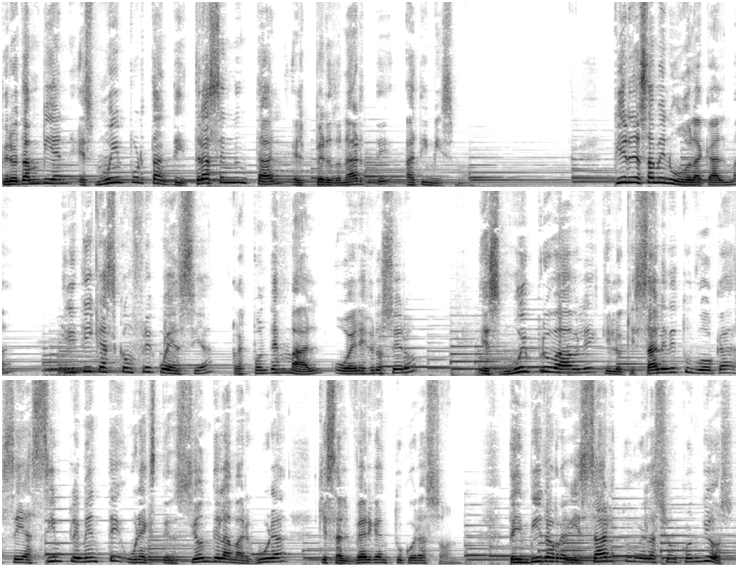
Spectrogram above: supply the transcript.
Pero también es muy importante y trascendental el perdonarte a ti mismo. ¿Pierdes a menudo la calma? ¿Criticas con frecuencia? ¿Respondes mal o eres grosero? Es muy probable que lo que sale de tu boca sea simplemente una extensión de la amargura que se alberga en tu corazón. Te invito a revisar tu relación con Dios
